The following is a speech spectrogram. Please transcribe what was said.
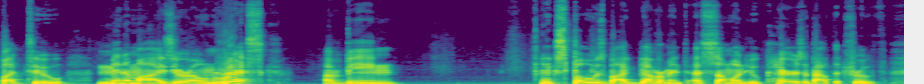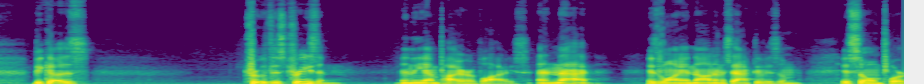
but to minimize your own risk of being exposed by government as someone who cares about the truth. Because truth is treason in the empire of lies. And that is why anonymous activism is so important.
